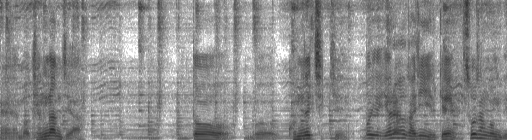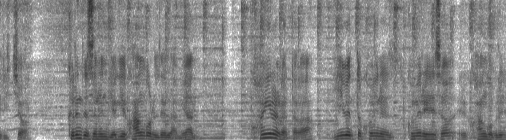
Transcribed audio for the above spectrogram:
에, 뭐 경남제약, 또뭐 굽네치킨, 뭐 여러 가지 이렇게 소상공인들 있죠. 그런 데서는 여기에 광고를 내려면 코인을 갖다가 이벤트 코인을 구매를 해서 광고를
